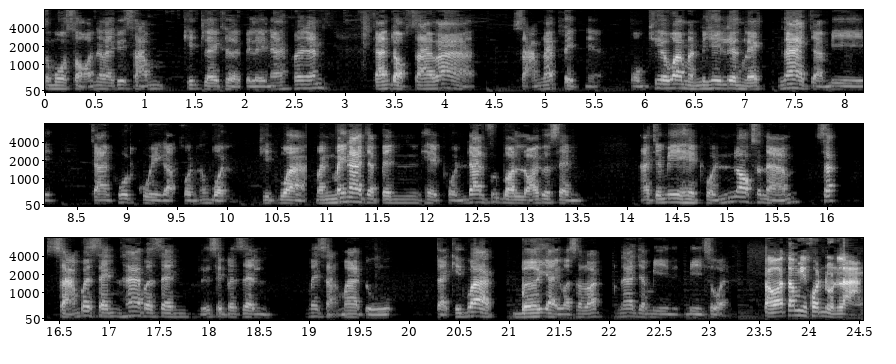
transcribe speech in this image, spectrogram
สโมสรอะไรด้วยซ้ำคิดเลยเถิดไปเลยนะ เพราะฉะนั้นการดรอปซาร่าสามนัดติดเนี่ย ผมเชื่อว่ามันไม่ใช่เรื่องเล็ก น่าจะมีการพูดคุยกับคนข้างบน คิดว่ามันไม่น่าจะเป็นเหตุผลด้านฟุตบอลร้อยเปอร์เซ็นอาจจะมีเหตุผลนอกสนามสักสามเปอร์เซ็นห้าเปอร์เซ็นหรือสิบเปอร์เซ็นไม่สามารถรู้ แต่คิดว่าเบอร์ใหญ่กว่าสล็อตน่าจะมีมีส่วนแปลว่าต้องมีคนหนุนหลัง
